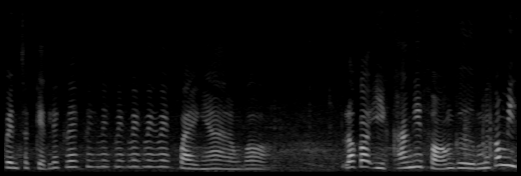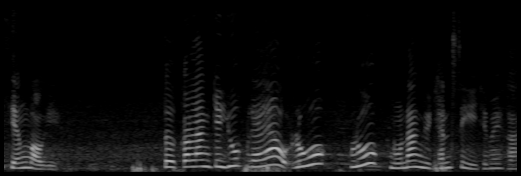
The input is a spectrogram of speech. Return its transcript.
เป็นสะเก็ดเล็กๆเล็กๆเล็กๆเล็กๆเล็กๆไปอย่างเงี้ยหลวงพ่อแล้วก็อีกครั้งที่สองคือ มันก็มีเสียงบอกอีก ตึกกำลังจะยุบแล้วลุกลุกหนูนั่งอยู่ชั้นสี่ใช่ไหมคะ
